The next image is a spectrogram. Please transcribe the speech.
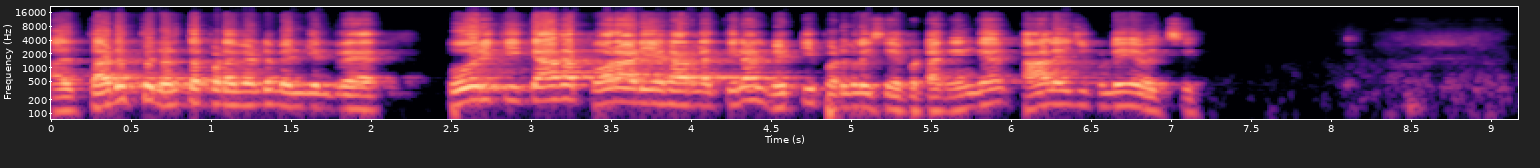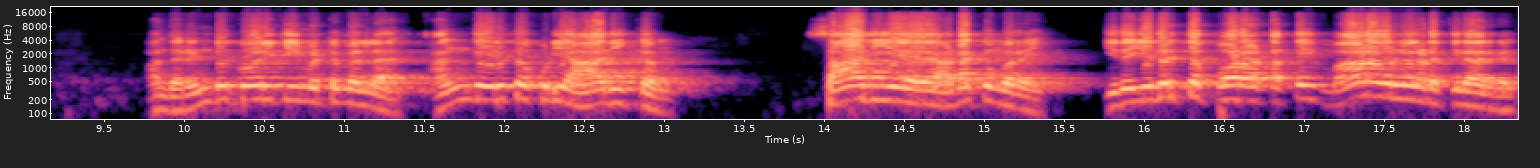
அது தடுத்து நிறுத்தப்பட வேண்டும் என்கின்ற கோரிக்கைக்காக போராடிய காரணத்தினால் வெட்டி படுகொலை செய்யப்பட்டாங்க. எங்க? காலேஜுக்குள்ளேயே வச்சு. அந்த ரெண்டு கோரிக்கை மட்டுமல்ல அங்க இருக்கக்கூடிய ஆதிக்கம் சாதிய அடக்குமுறை இதை எதிர்த்த போராட்டத்தை மாணவர்கள் நடத்தினார்கள்.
